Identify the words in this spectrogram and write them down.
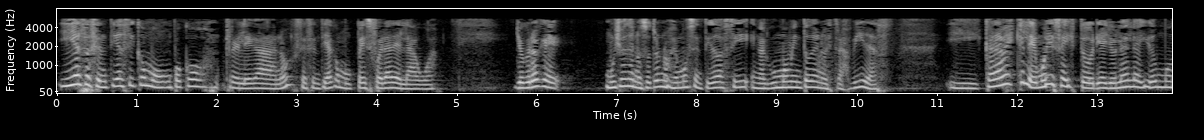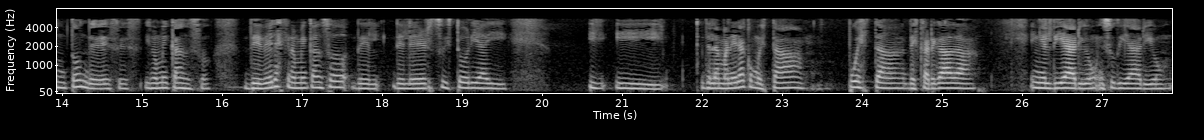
Y ella se sentía así como un poco relegada, ¿no? Se sentía como un pez fuera del agua. Yo creo que muchos de nosotros nos hemos sentido así en algún momento de nuestras vidas. Y cada vez que leemos esa historia, yo la he leído un montón de veces y no me canso. De veras que no me canso de, leer su historia y, y, de la manera como está puesta, descargada en el diario, en su diario.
